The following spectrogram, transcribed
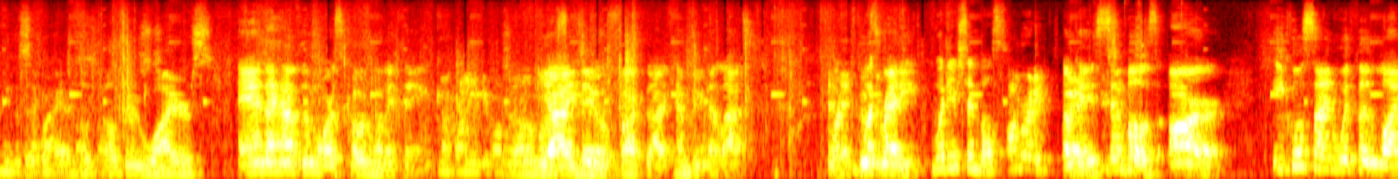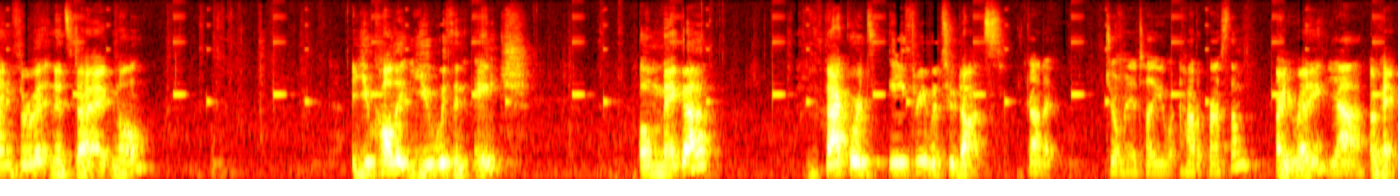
I need the The second wires. page. I'll, I'll do wires. and I have the Morse code one. I think. Mike, why don't you do more? No, oh, Yeah, I Morse do. Fuck that. Okay, I'm doing that last. What, Who's what, ready? what are your symbols? I'm ready. Okay, do symbols are equal sign with a line through it and it's diagonal. You called it U with an H. Omega. Backwards E3 with two dots. Got it. Do you want me to tell you how to press them? Are you ready? Yeah. Okay.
